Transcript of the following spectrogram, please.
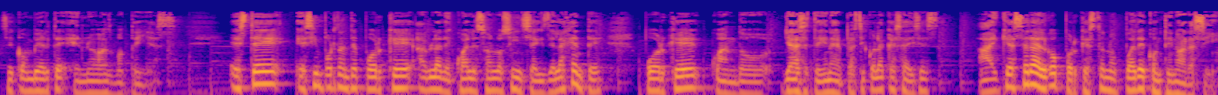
se convierte en nuevas botellas. Este es importante porque habla de cuáles son los insights de la gente, porque cuando ya se te llena de plástico la casa dices, hay que hacer algo porque esto no puede continuar así.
